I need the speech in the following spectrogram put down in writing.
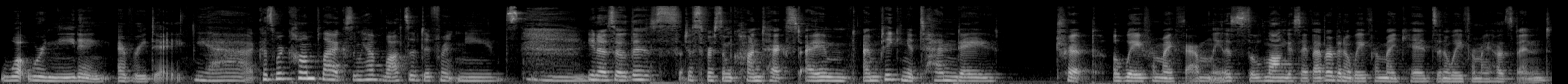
what we're needing every day. Yeah, because we're complex and we have lots of different needs. Mm-hmm. You know, so this just for some context, I'm I'm taking a 10-day trip away from my family. This is the longest I've ever been away from my kids and away from my husband.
